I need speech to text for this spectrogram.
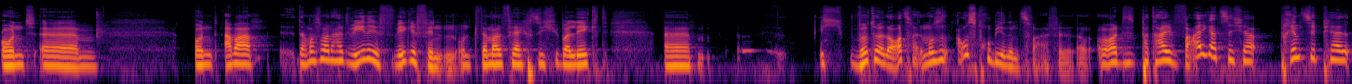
Und ähm, und aber da muss man halt Wege, Wege finden. Und wenn man vielleicht sich überlegt, ähm, ich virtuelle Ortsverein muss es ausprobieren im Zweifel. Aber die Partei weigert sich ja prinzipiell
